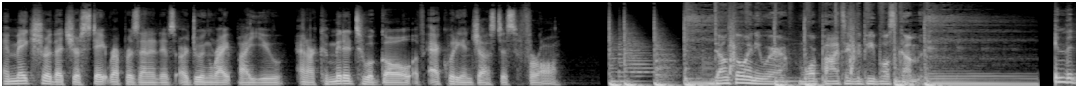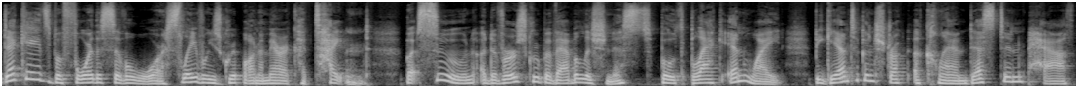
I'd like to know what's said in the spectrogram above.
and make sure that your state representatives are doing right by you and are committed to a goal of equity and justice for all. Don't go anywhere. More Pod Save the People's coming. In the decades before the Civil War, slavery's grip on America tightened, but soon a diverse group of abolitionists, both black and white, began to construct a clandestine path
